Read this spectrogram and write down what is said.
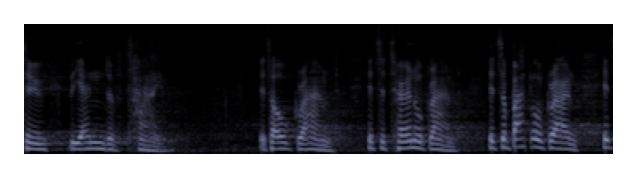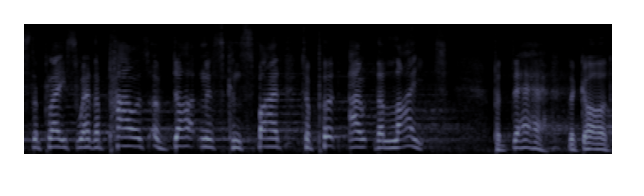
to the end of time. It's old ground, it's eternal ground. It's a battleground. It's the place where the powers of darkness conspired to put out the light. But there, the God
